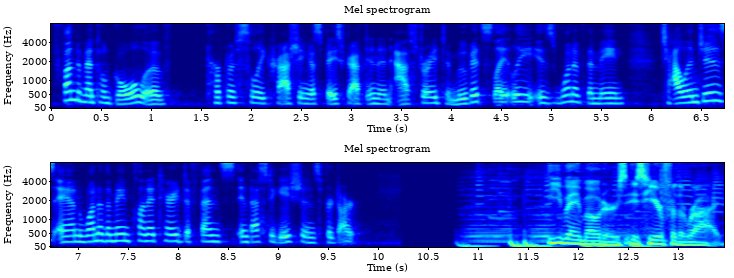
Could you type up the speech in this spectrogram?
fundamental goal of purposely crashing a spacecraft in an asteroid to move it slightly is one of the main challenges and one of the main planetary defense investigations for DART eBay Motors is here for the ride.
